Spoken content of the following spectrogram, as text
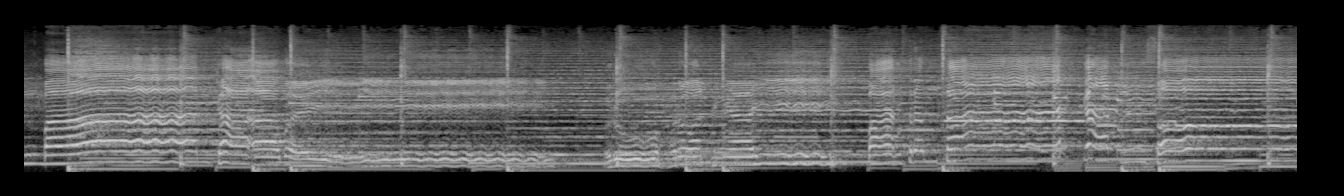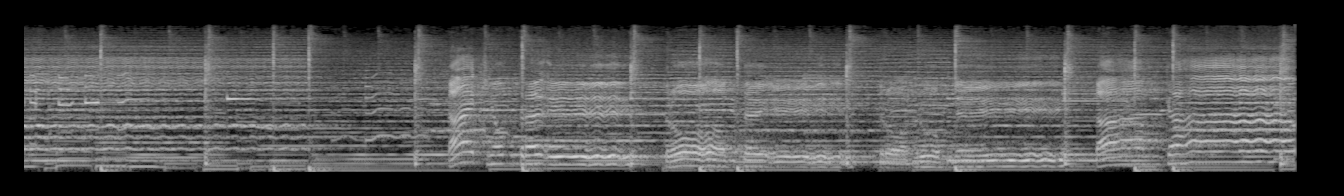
មិនបានការអ្វីរស់រាល់ថ្ងៃបានត្រឹមតែកាត់សតែខ្ញុំត្រូវទ្រាំទៅទ្រាំរស់នៅតាមការ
